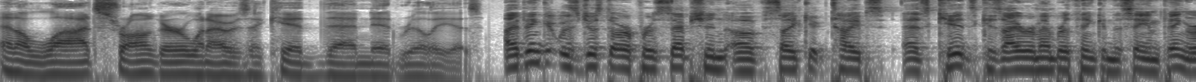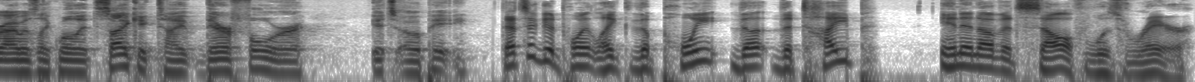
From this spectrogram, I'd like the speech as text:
and a lot stronger when I was a kid than it really is. I think it was just our perception of psychic types as kids because I remember thinking the same thing where I was like, well, it's psychic type, therefore it's OP. That's a good point. Like the point, the the type in and of itself was rare.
